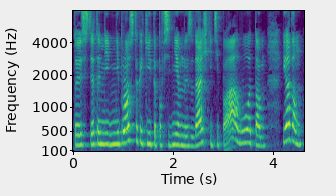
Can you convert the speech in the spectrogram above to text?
То есть это не, не просто какие-то повседневные задачки, типа, а вот там, я там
